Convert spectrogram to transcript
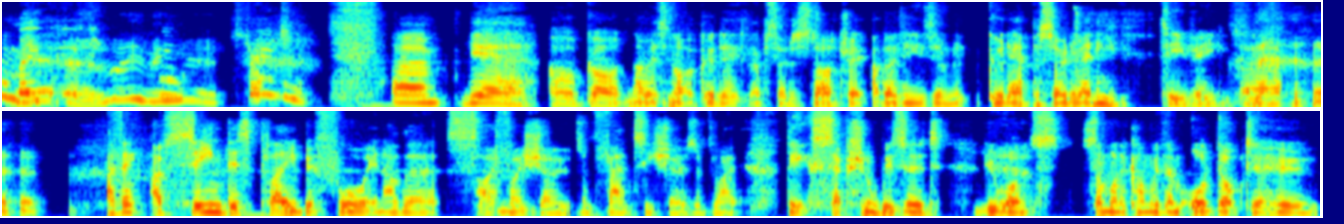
Maybe, Yeah, maybe. Yeah. strangely. Um, yeah. Oh God, no, it's not a good episode of Star Trek. I don't think it's even a good episode of any TV. Uh, I think I've seen this play before in other sci-fi Mm. shows and fantasy shows of like the exceptional wizard who Yeah. wants someone to come with them, or Doctor Who,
